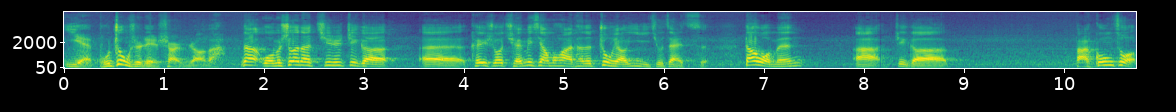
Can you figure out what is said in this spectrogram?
也不重视这事儿，你知道吧？那我们说呢，其实这个。呃，可以说全面项目化它的重要意义就在此。当我们啊这个把工作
